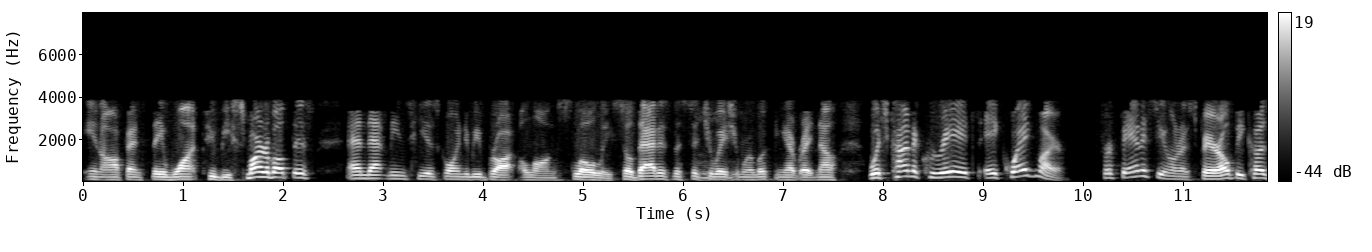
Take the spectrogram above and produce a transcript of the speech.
in offense. They want to be smart about this, and that means he is going to be brought along slowly. So that is the situation mm-hmm. we're looking at right now, which kind of creates a quagmire for fantasy owners, Ferrell, because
